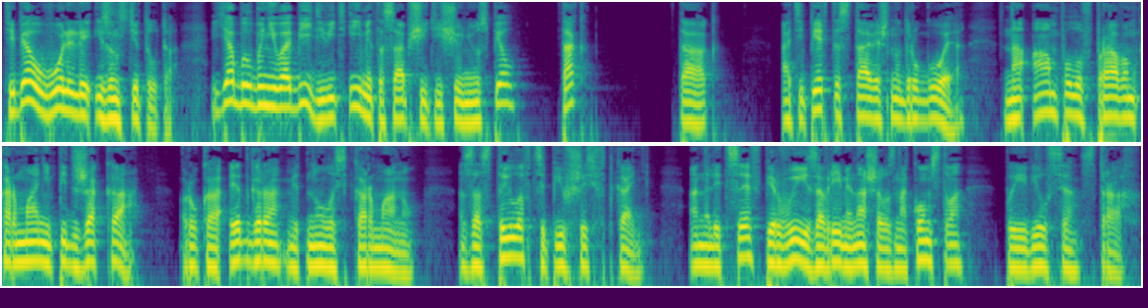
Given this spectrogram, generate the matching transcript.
тебя уволили из института. Я был бы не в обиде, ведь имя-то сообщить еще не успел. Так? Так. А теперь ты ставишь на другое. На ампулу в правом кармане пиджака. Рука Эдгара метнулась к карману, застыла, вцепившись в ткань. А на лице впервые за время нашего знакомства появился страх.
